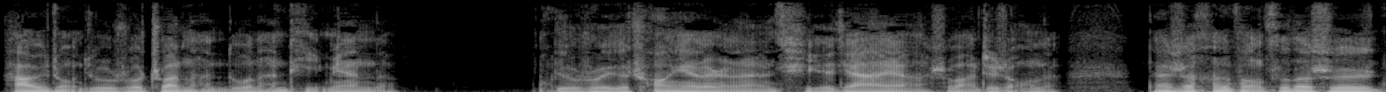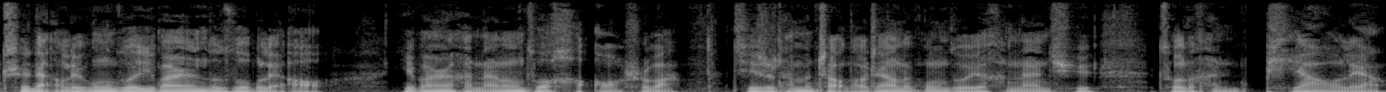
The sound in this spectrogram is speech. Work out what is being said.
还有一种就是说赚的很多的、很体面的，比如说一个创业的人、企业家呀，是吧？这种的。但是很讽刺的是，这两类工作一般人都做不了，一般人很难能做好，是吧？即使他们找到这样的工作，也很难去做得很漂亮。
